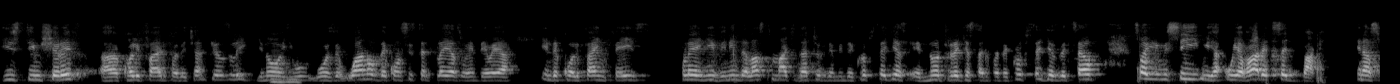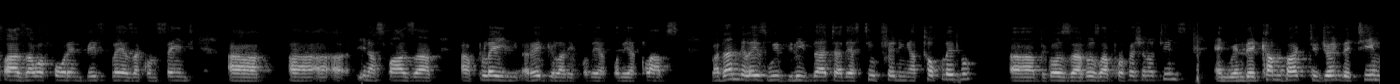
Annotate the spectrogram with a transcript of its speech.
his team Sheriff uh, qualified for the Champions League. You know, mm-hmm. he was one of the consistent players when they were in the qualifying phase, playing even in the last match that took them in the group stages and not registered for the group stages itself. So you see, we, ha- we have had a setback in as far as our foreign-based players are concerned, uh, uh, uh in as far as uh, uh, playing regularly for their for their clubs. But nonetheless, we believe that they're still training at top level uh, because uh, those are professional teams. And when they come back to join the team,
